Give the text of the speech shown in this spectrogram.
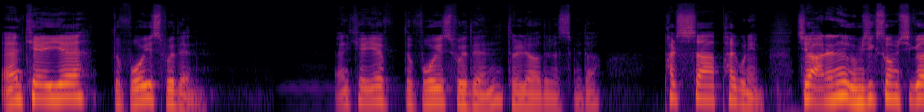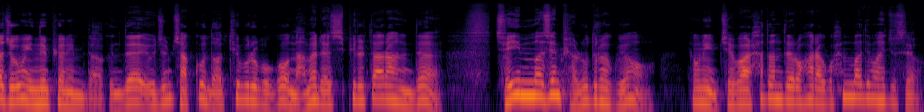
NK의 The Voice Within. NK의 The Voice Within 들려드렸습니다. 8489님, 제 아내는 음식 솜씨가 조금 있는 편입니다. 근데 요즘 자꾸 너튜브를 보고 남의 레시피를 따라하는데 제 입맛엔 별로더라고요. 형님, 제발 하던 대로 하라고 한마디만 해주세요.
